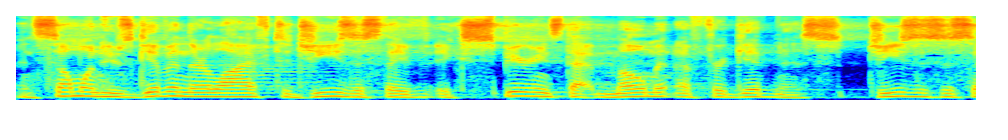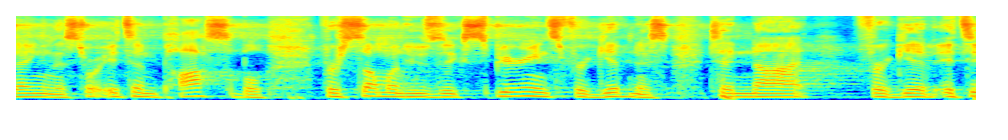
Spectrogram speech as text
And someone who's given their life to Jesus, they've experienced that moment of forgiveness. Jesus is saying in the story, it's impossible for someone who's experienced forgiveness to not forgive. It's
